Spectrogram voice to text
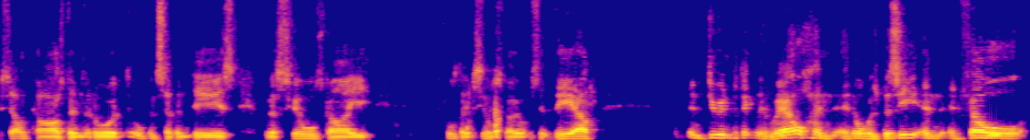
selling cars down the road, open seven days with a sales guy, full time sales guy, obviously there, and doing particularly well and, and always busy. And, and Phil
